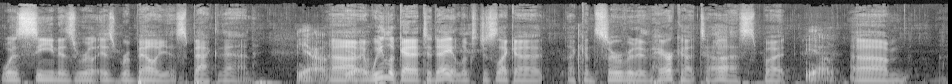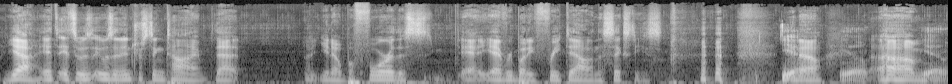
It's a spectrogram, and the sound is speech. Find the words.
was seen as real as rebellious back then. Yeah, Uh, yeah, We look at it today; it looks just like a, a conservative haircut to us. But yeah. um, yeah, it, it was it was an interesting time that you know before this everybody freaked out in the '60s. Yeah, know, yeah, Um, yeah.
